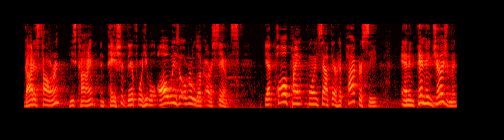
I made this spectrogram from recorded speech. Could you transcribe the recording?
God is tolerant, He's kind and patient, therefore, He will always overlook our sins. Yet Paul points out their hypocrisy and impending judgment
